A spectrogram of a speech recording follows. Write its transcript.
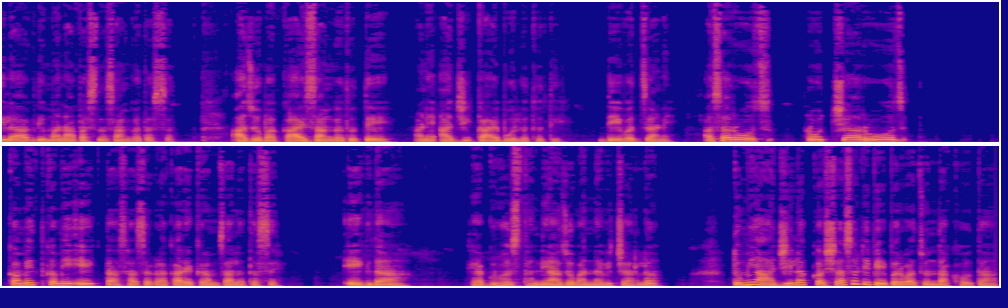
तिला अगदी मनापासून सांगत असत. आजोबा काय सांगत होते आणि आजी काय बोलत होती? देवत जाणे. असा रोज रोजच्या रोज कमीत कमी एक तास हा सगळा कार्यक्रम चालत असे. एकदा ह्या गृहस्थांनी आजोबांना विचारलं तुम्ही आजीला कशासाठी पेपर वाचून दाखवता?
